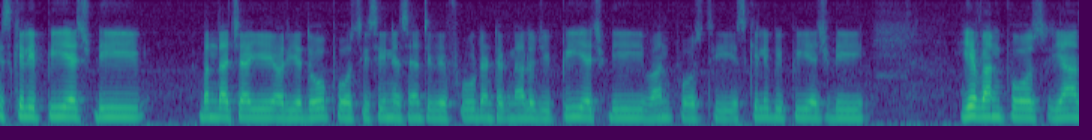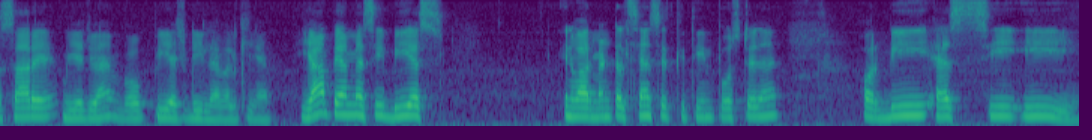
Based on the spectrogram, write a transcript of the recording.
इसके लिए पीएचडी बंदा चाहिए और ये दो पोस्ट थी senior scientific food and technology PhD one post थी, इसके लिए भी पीएचडी ये वन पोस्ट यहाँ सारे ये जो हैं, वो पीएचडी लेवल की हैं। यहाँ पे एमएससी बीएस इन्वायरमेंटल साइंसेज की तीन पोस्टेज हैं। और बी एस सी ई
